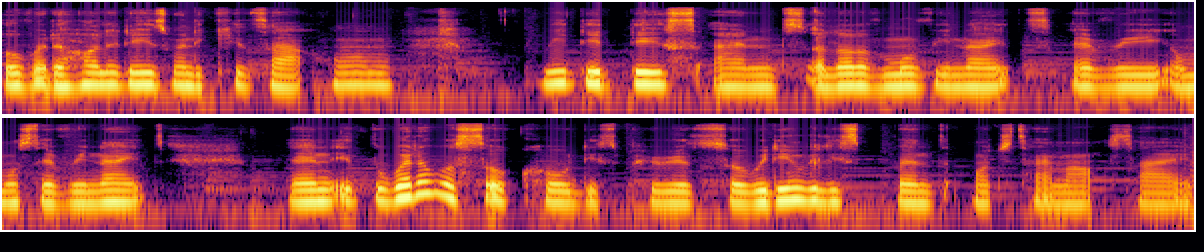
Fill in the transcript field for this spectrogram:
over the holidays when the kids are at home? We did this and a lot of movie nights every almost every night. And it, the weather was so cold this period so we didn't really spend much time outside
